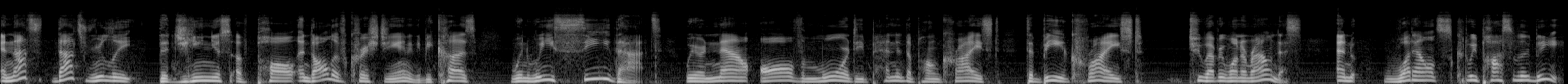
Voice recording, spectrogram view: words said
And that's that's really the genius of Paul and all of Christianity because when we see that, we are now all the more dependent upon Christ to be Christ to everyone around us. And what else could we possibly be?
